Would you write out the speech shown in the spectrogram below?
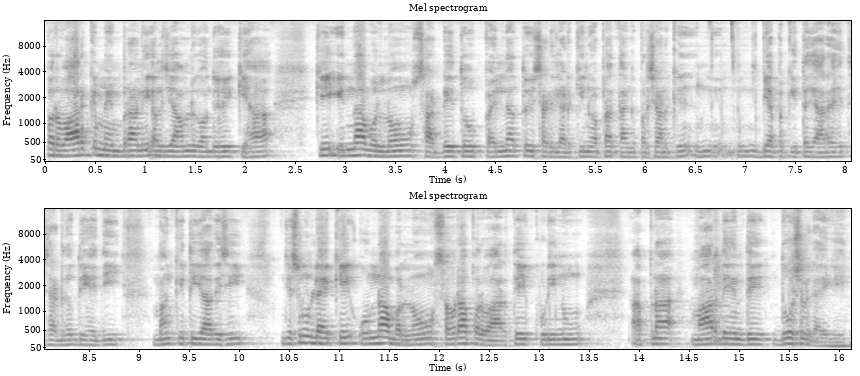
ਪਰਿਵਾਰਕ ਮੈਂਬਰਾਂ ਨੇ ਇਲਜ਼ਾਮ ਲਗਾਉਂਦੇ ਹੋਏ ਕਿਹਾ ਕਿ ਇਹਨਾਂ ਵੱਲੋਂ ਸਾਡੇ ਤੋਂ ਪਹਿਲਾਂ ਤੋਂ ਹੀ ਸਾਡੀ ਲੜਕੀ ਨੂੰ ਆਪਣਾ ਤੰਗ ਪਰੇਸ਼ਾਨ ਵਿਆਪਕ ਕੀਤਾ ਜਾ ਰਿਹਾ ਸੀ ਤੇ ਸਾਡੇ ਤੋਂ ਦਹੇਜ ਦੀ ਮੰਗ ਕੀਤੀ ਜਾ ਰਹੀ ਸੀ, ਜਿਸ ਨੂੰ ਲੈ ਕੇ ਉਹਨਾਂ ਵੱਲੋਂ ਸਹੁਰਾ ਪਰਿਵਾਰ ਤੇ ਕੁੜੀ ਨੂੰ ਆਪਣਾ ਮਾਰ ਦੇਣ ਦੇ ਦੋਸ਼ ਲਗਾਏ ਗਏ।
